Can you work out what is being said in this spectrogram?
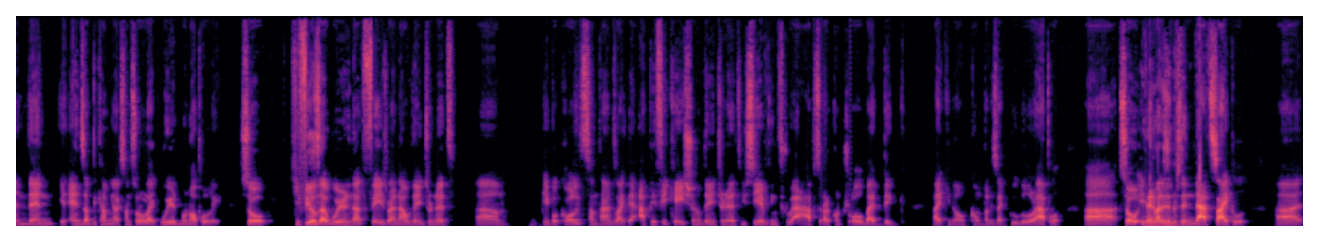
and then it ends up becoming like some sort of like weird monopoly. So he feels that we're in that phase right now with the internet. Um, people call it sometimes like the appification of the internet. You see everything through apps that are controlled by big, like you know, companies like Google or Apple. Uh, so if anybody's interested in that cycle, uh,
